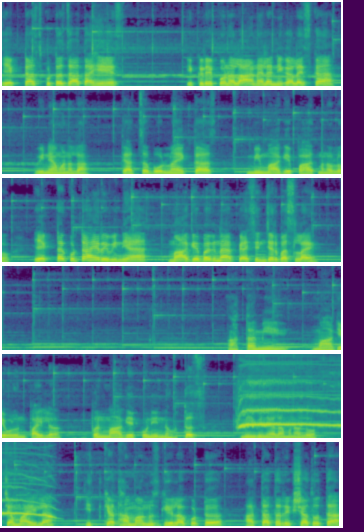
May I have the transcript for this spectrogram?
एकटाच कुठं जात आहेस? इकडे कोणाला आणायला निघालायस का? विण्या म्हणाला त्याचं बोलणं ऐकताच मी मागे पाहत म्हणालो एकटा कुठं आहे रे विन्या? मागे बघ ना पॅसेंजर बसलाय. आता मी मागे वळून पाहिलं पण मागे कोणी नव्हतंच. मी विन्याला म्हणालो च्या माईला इतक्यात हा माणूस गेला कुठं? आता तर रिक्षात होता.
